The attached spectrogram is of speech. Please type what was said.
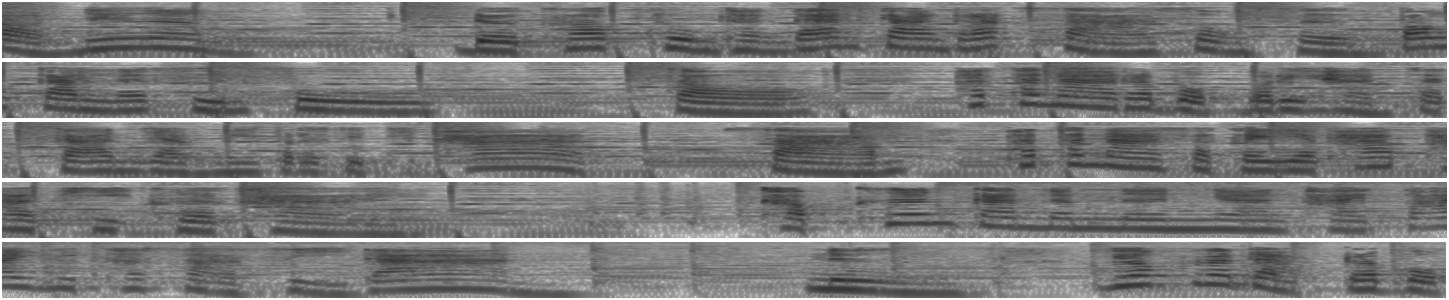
ต่อเนื่อง โดยครอบคลุมทางด้านการรักษาส่งเสริมป้องกันและฟื้นฟู 2. พัฒนาระบบบริหารจัดการอย่างมีประสิทธิภาพ 3. พัฒนาศักยภาพภาคีเครือข่าย ขับเคลื่อนการดำเนินงานภายใต้ยุทธศาสตร์4ด้าน 1. ยกระดับระบบ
